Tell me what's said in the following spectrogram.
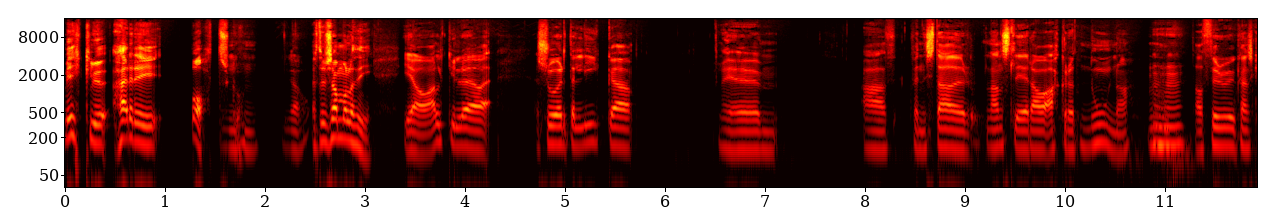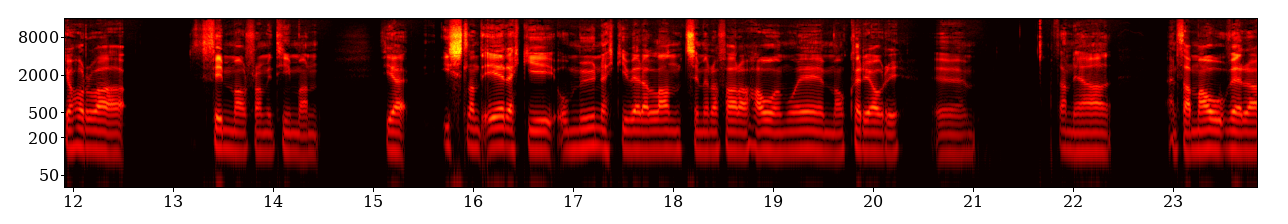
miklu herri bótt sko. Mhm. Já. Ertu sammála því? Já, algjörlega svo er þetta líka um, að hvernig staður landslið er á akkurat núna Mhm. þá þurfum við kannski að horfa fimm ár fram í tíman því að Ísland er ekki og mun ekki vera land sem er að fara á HM og EM á hverju ári um, þannig að en það má vera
